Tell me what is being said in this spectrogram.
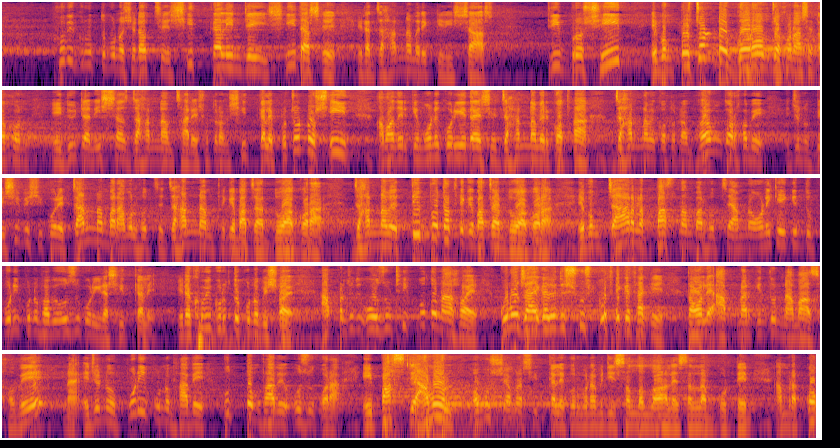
খুবই গুরুত্বপূর্ণ সেটা হচ্ছে, শীতকালীন যেই শীত আসে, এটা জাহান নামের একটি নিঃশ্বাস। তীব্র শীত এবং প্রচণ্ড গরম যখন আসে, তখন এই দুইটা নিঃশ্বাস জাহান্নাম ছাড়ে। সুতরাং শীতকালে প্রচণ্ড শীত আমাদেরকে মনে করিয়ে দেয় সে জাহান্নামের কথা। জাহান্নামে কতটা ভয়ঙ্কর হবে এই জন্য বেশি বেশি করে চার নাম্বার আমল হচ্ছে জাহান্নাম থেকে বাঁচার দোয়া করা। জাহান্নামের তীব্রতা থেকে বাঁচার দোয়া করা। এবং চার পাঁচ নাম্বার হচ্ছে আমরা অনেকেই কিন্তু পরিপূর্ণভাবে অজু করি না শীতকালে। এটা খুবই গুরুত্বপূর্ণ বিষয়। আপনার যদি অজু ঠিক মতো না হয়, কোনো জায়গা যদি শুষ্ক থেকে থাকে, তাহলে আপনার কিন্তু নামাজ হবে না। এজন্য পরিপূর্ণভাবে, উত্তমভাবে অজু করা। এই পাঁচটি আমল অবশ্যই আমরা শীতকালে করব। নবীজি সাল্লাহ সাল্লাম করতেন আমরা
